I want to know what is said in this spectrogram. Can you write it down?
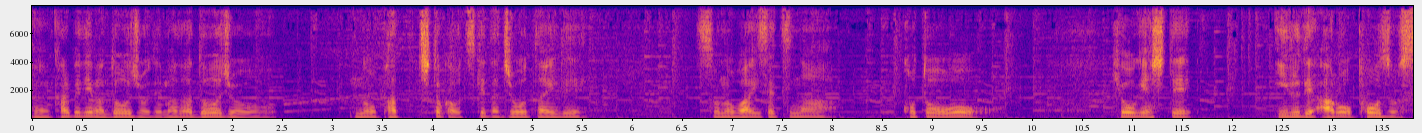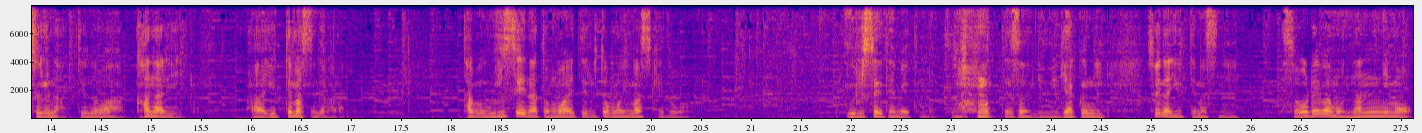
うん、カルペディウムの道場でまた道場のパッチとかをつけた状態でそのわいせつなことを表現しているであろうポーズをするなっていうのはかなりあ言ってますね。だから多分うるせえなと思われてると思いますけどうるせえてめえと思って思ってその時に逆にそういうのは言ってますね。それはもう何にも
